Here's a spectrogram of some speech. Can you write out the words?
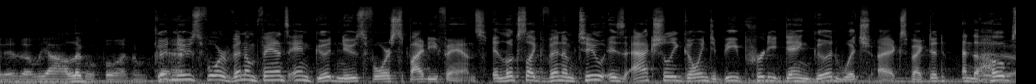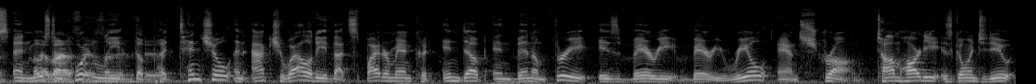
that's what we all looking for. No good news for Venom fans and good news for Spidey fans. It looks like Venom 2 is actually going to be pretty dang good, which I expected. And the yeah. hopes and most importantly, the shit. potential and actuality that Spider-Man could end up in Venom 3 is very, very real and strong. Tom Hardy is going to do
